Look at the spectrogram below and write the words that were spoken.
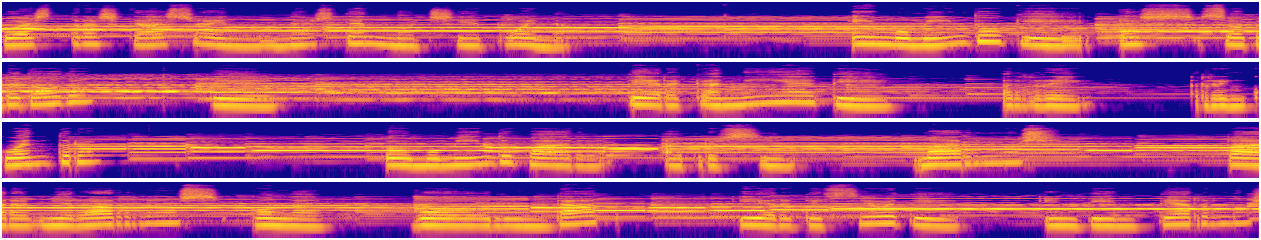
vuestras casas en esta noche buena. En momento que es sobre todo de cercanía de re reencuentro o momento para aproximarnos, para mirarnos con la voluntad y el deseo de entendernos,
